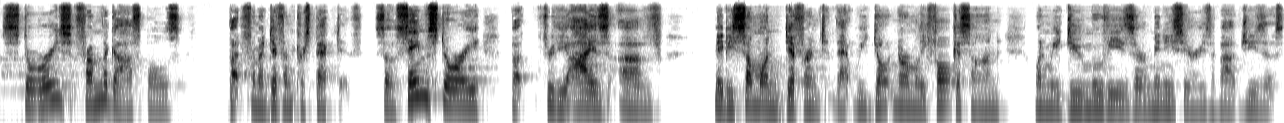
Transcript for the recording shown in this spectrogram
stories from the Gospels, but from a different perspective. So, same story, but through the eyes of maybe someone different that we don't normally focus on when we do movies or miniseries about Jesus.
